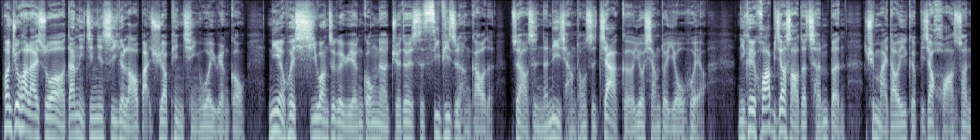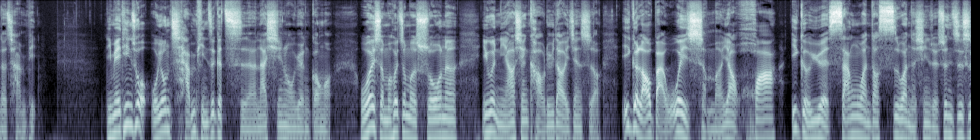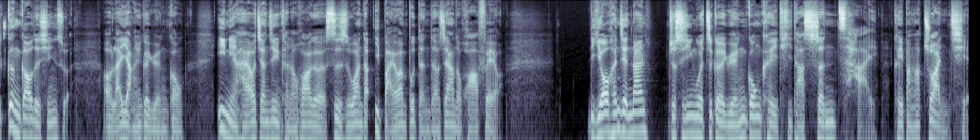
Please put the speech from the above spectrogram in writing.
换句话来说，当你今天是一个老板，需要聘请一位员工，你也会希望这个员工呢，绝对是 CP 值很高的，最好是能力强，同时价格又相对优惠哦。你可以花比较少的成本去买到一个比较划算的产品。你没听错，我用“产品”这个词来形容员工哦。我为什么会这么说呢？因为你要先考虑到一件事哦，一个老板为什么要花一个月三万到四万的薪水，甚至是更高的薪水哦，来养一个员工，一年还要将近可能花个四十万到一百万不等的这样的花费哦。理由很简单，就是因为这个员工可以替他生财，可以帮他赚钱。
